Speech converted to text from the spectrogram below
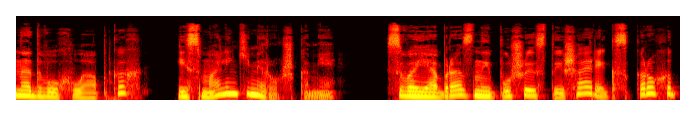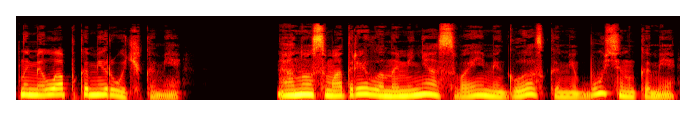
на двух лапках и с маленькими рожками. Своеобразный пушистый шарик с крохотными лапками-ручками. Оно смотрело на меня своими глазками-бусинками,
